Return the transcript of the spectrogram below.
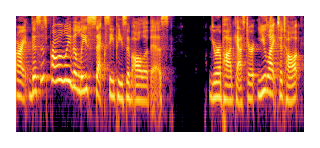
All right, this is probably the least sexy piece of all of this. You're a podcaster, you like to talk.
